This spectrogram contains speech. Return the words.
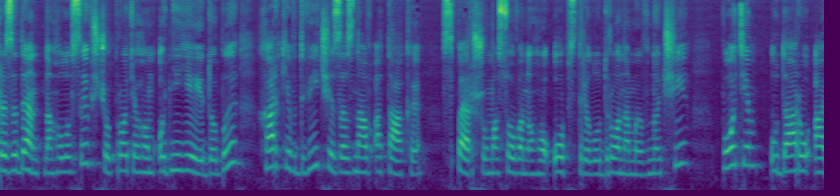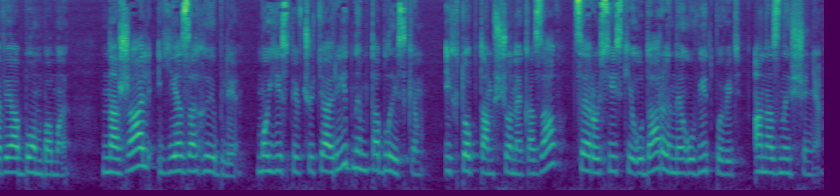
Президент наголосив, що протягом однієї доби Харків двічі зазнав атаки: спершу масованого обстрілу дронами вночі, потім удару авіабомбами. На жаль, є загиблі. Мої співчуття рідним та близьким. І хто б там що не казав, це російські удари не у відповідь, а на знищення.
